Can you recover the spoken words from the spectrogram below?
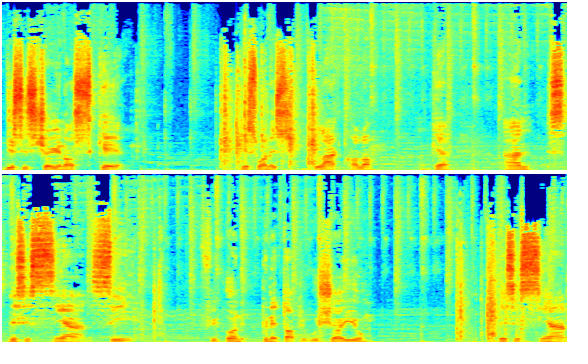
this is showing us scale. This one is black color okay? And this is cyan c if you open it up it will show you. This is cyan.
